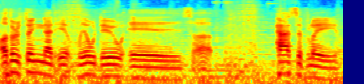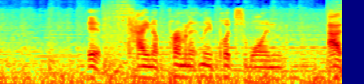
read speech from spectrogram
other thing that it will do is uh, passively it kind of permanently puts one at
